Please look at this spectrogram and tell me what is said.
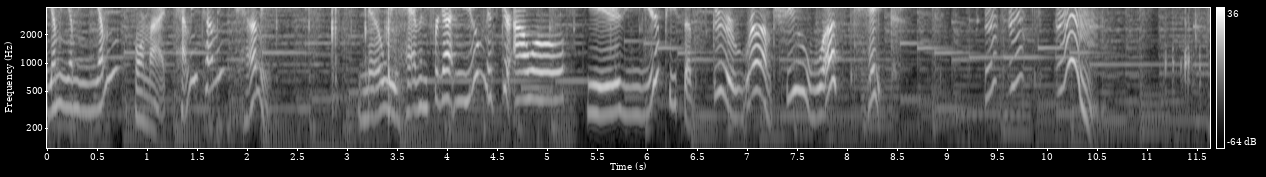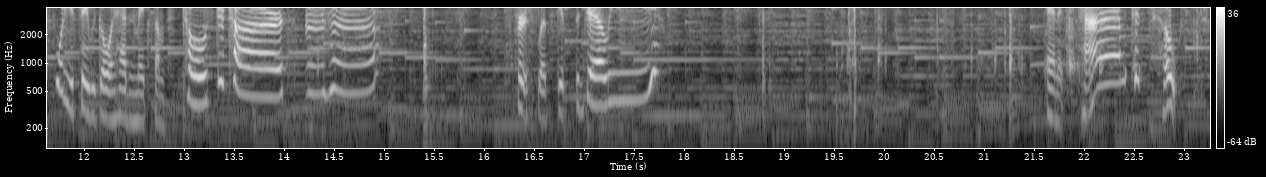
Yummy, yummy, yummy for my tummy, tummy, tummy. No, we haven't forgotten you, Mr. Owl. Here's your piece of scrumptious cake. Mm-mm-mm. What do you say we go ahead and make some toaster tarts? Mm-hmm. First, let's get the jelly. And it's time to toast.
